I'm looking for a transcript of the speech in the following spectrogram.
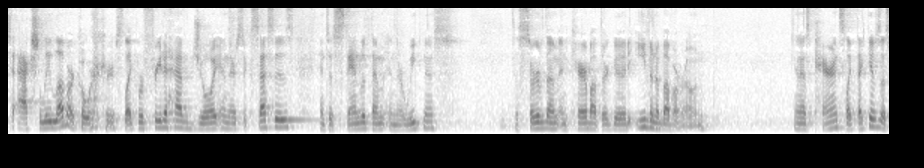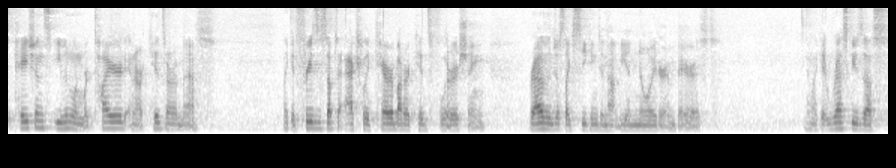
to actually love our coworkers. Like we're free to have joy in their successes and to stand with them in their weakness, to serve them and care about their good even above our own. And as parents, like that gives us patience even when we're tired and our kids are a mess. Like it frees us up to actually care about our kids flourishing rather than just like seeking to not be annoyed or embarrassed. And like it rescues us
